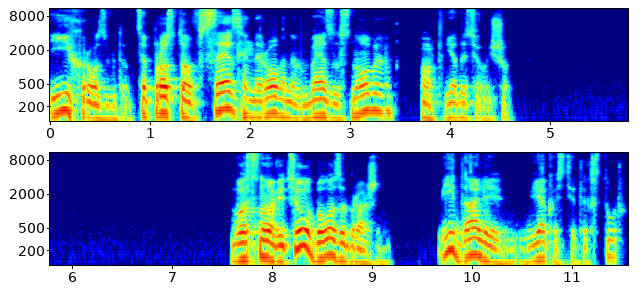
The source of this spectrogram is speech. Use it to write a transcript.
і їх розвиток. Це просто все згенеровано без основи. От, я до цього йшов. В основі цього було зображення. І далі в якості текстур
